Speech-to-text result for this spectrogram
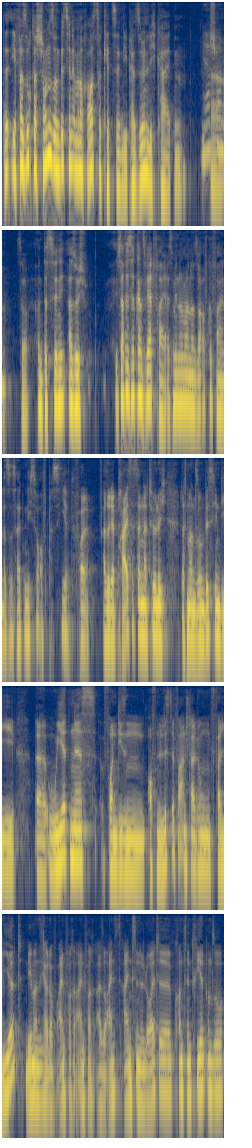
da, ihr versucht das schon so ein bisschen immer noch rauszukitzeln, die Persönlichkeiten. Ja, schon. Äh, so. Und das finde ich, also ich, ich sage das jetzt ganz wertfrei, ist mir nur mal so aufgefallen, dass es halt nicht so oft passiert. Voll. Also der Preis ist dann natürlich, dass man so ein bisschen die äh, Weirdness von diesen offene Liste Veranstaltungen verliert, indem man sich halt auf einfache, einfach, also einzelne Leute konzentriert und so.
